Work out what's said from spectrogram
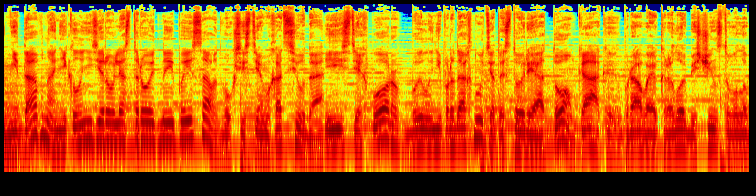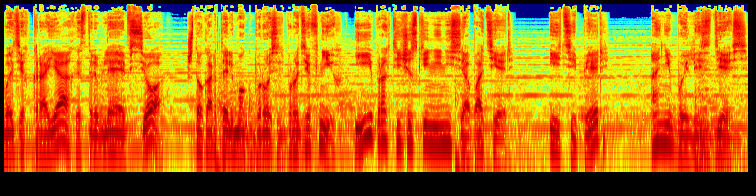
Недавно они колонизировали астероидные пояса в двух системах отсюда, и с тех пор было не продохнуть от истории о том, как их бравое крыло бесчинствовало в этих краях, истребляя все, что картель мог бросить против них, и практически не неся потерь. И теперь они были здесь.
